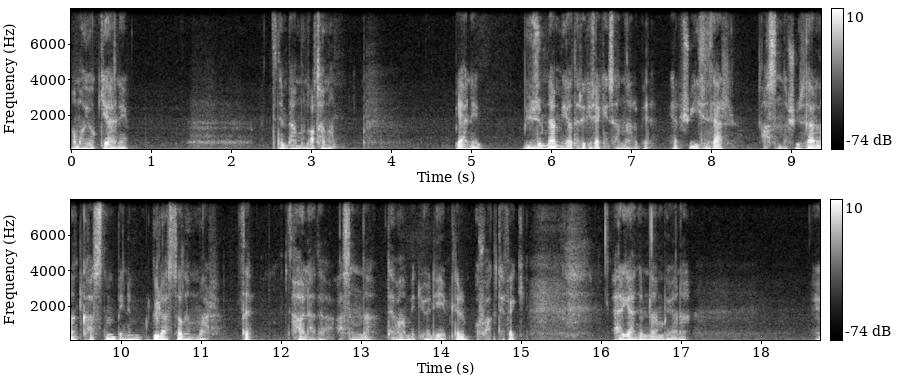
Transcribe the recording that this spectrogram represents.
Ama yok yani. Dedim ben bunu atamam. Yani yüzümden mi yadırgayacak insanlar beni? Yani şu izler aslında şu izlerden kastım benim gül hastalığım vardı. Hala da aslında devam ediyor diyebilirim. Ufak tefek ergenliğimden bu yana e,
